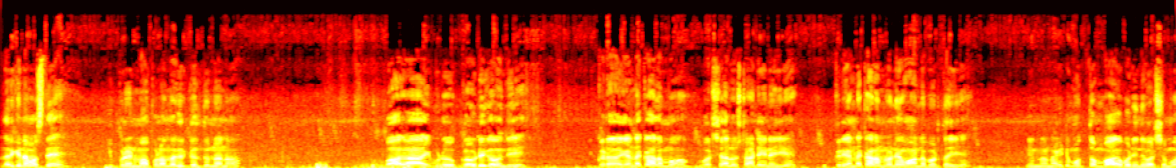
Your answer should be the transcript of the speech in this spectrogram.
అందరికీ నమస్తే. ఇప్పుడు నేను మా పొలం దగ్గరికి వెళ్తున్నాను. బాగా ఇప్పుడు క్లౌడీగా ఉంది. ఇక్కడ ఎండాకాలము వర్షాలు స్టార్ట్ అయినాయి. ఇక్కడ ఎండాకాలంలోనే వానలు పడతాయి. నిన్న నైట్ మొత్తం బాగా పడింది వర్షము.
